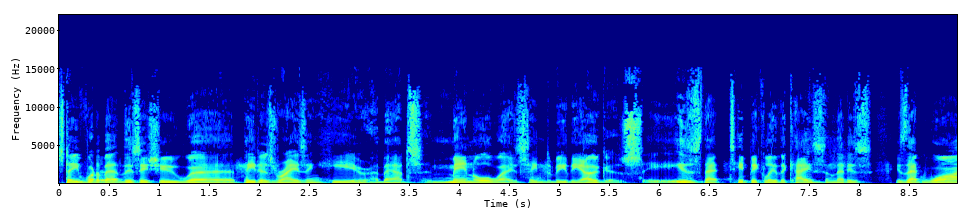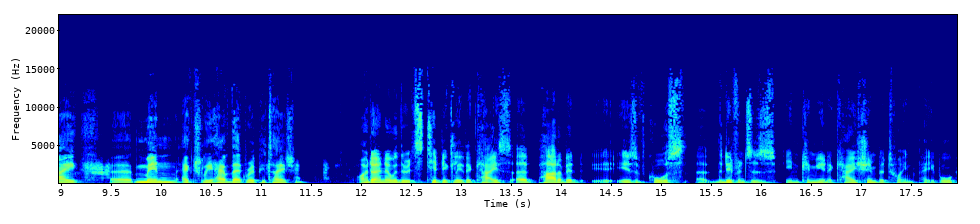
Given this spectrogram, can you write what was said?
Steve, what about this issue uh, Peter's raising here about men always seem to be the ogres? Is that typically the case, and that is is that why uh, men actually have that reputation? I don't know whether it's typically the case. Uh, part of it is, of course, uh, the differences in communication between people.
